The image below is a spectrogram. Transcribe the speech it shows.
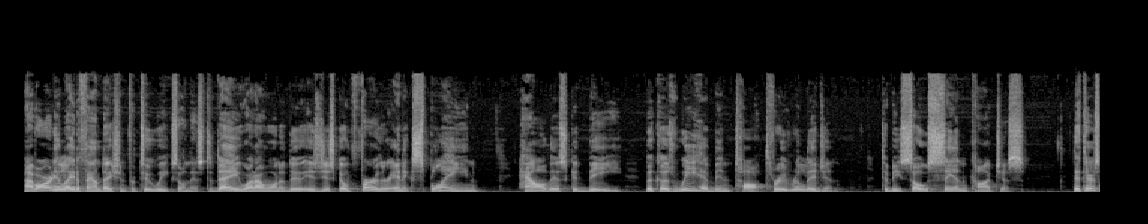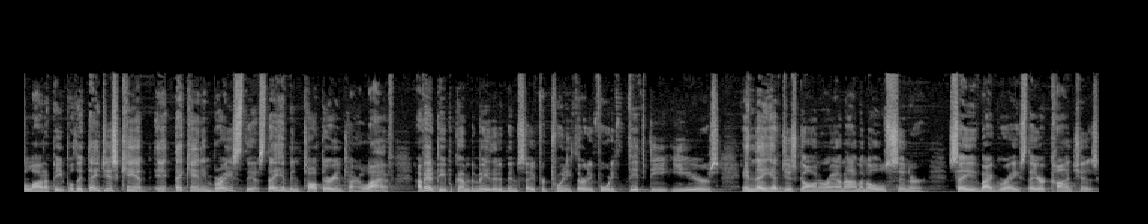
I've already laid a foundation for two weeks on this. Today, what I want to do is just go further and explain how this could be because we have been taught through religion to be so sin conscious that there's a lot of people that they just can't eh, they can't embrace this. They have been taught their entire life. I've had people come to me that have been saved for 20 30 40 50 years and they have just gone around. I'm an old sinner saved by grace. They are conscious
